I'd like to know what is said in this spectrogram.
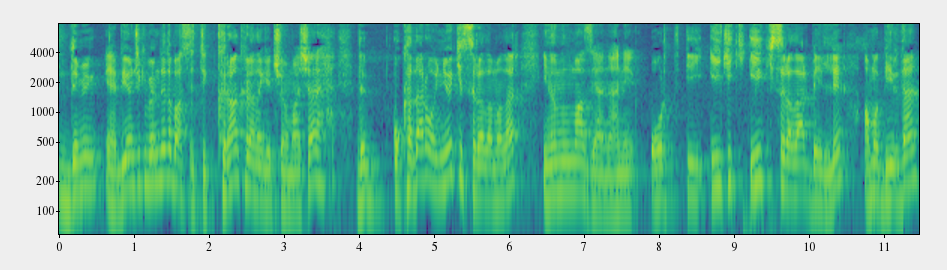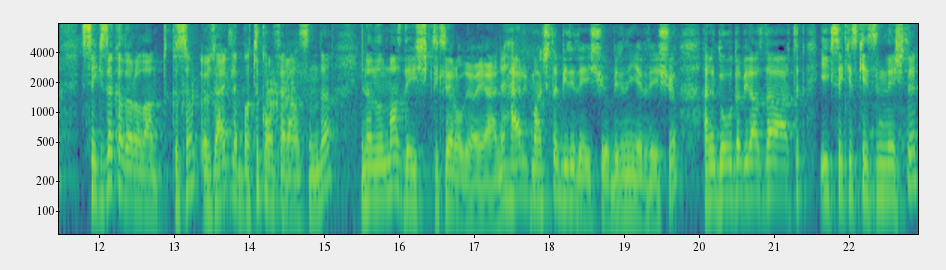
demin e, bir önceki bölümde de bahsettik. Kıran kırana geçiyor maçlar ve o kadar oynuyor ki sıralamalar inanılmaz yani. Hani ort, ilk, ilk ilk sıralar belli ama birden 8'e kadar olan kısım özellikle Batı konferansında inanılmaz değişiklikler oluyor yani. Her maçta biri değişiyor, birinin yeri değişiyor. Hani Doğu'da biraz daha artık ilk 8 kesinleşti.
